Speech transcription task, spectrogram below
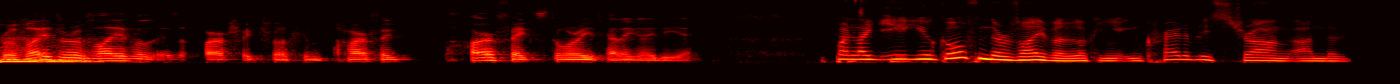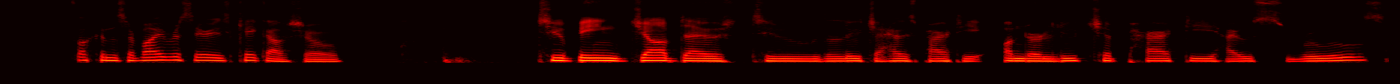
Revive the Ah. Revival is a perfect, fucking perfect, perfect storytelling idea. But like you, you go from the revival looking incredibly strong on the fucking Survivor Series kickoff show to being jobbed out to the Lucha House Party under Lucha Party House rules.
